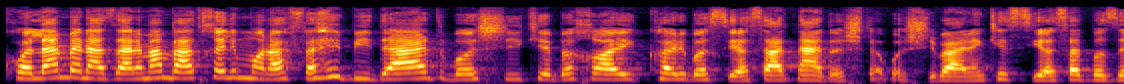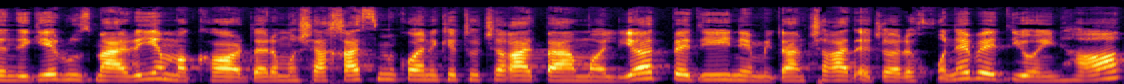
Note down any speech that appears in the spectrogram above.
کلا به نظر من باید خیلی مرفه بیدرد باشی که بخوای کاری با سیاست نداشته باشی. برای اینکه سیاست با زندگی روزمره ما کار داره. مشخص می‌کنه که تو چقدر به مالیات بدی نمی‌دونم چقدر اجاره خونه بدی و اینها.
